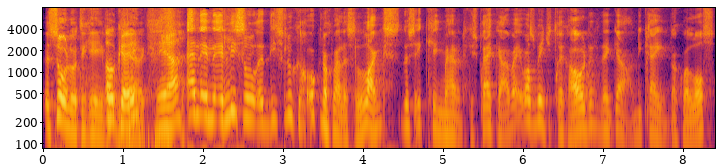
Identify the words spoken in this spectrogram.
een solo te geven. Oké. Okay, ja. En in, in Liesel, die sloeg er ook nog wel eens langs. Dus ik ging met hem het gesprek aan. Maar hij was een beetje terughoudend. Ik denk, ja, die krijg ik nog wel los.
